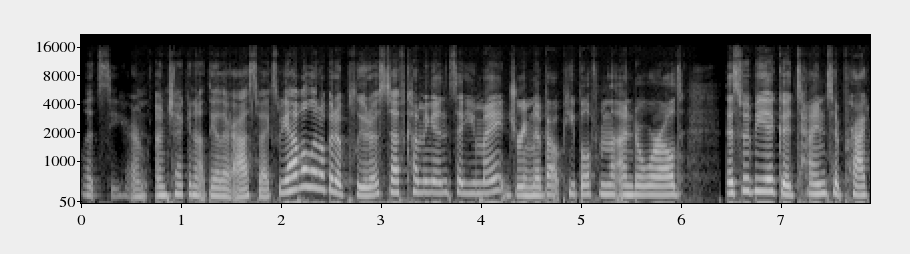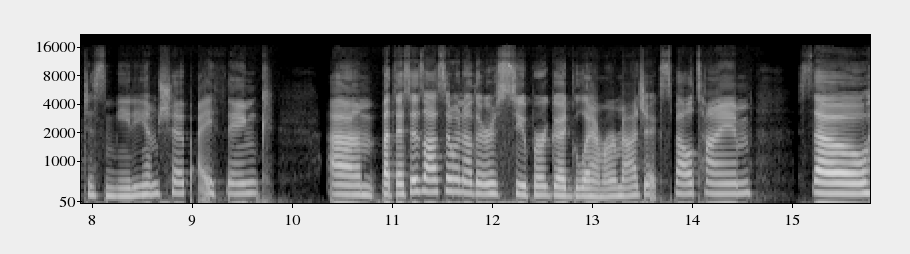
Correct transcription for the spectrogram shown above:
let's see here, I'm, I'm checking out the other aspects. We have a little bit of Pluto stuff coming in. So you might dream about people from the underworld. This would be a good time to practice mediumship, I think. Um, but this is also another super good glamour magic spell time. So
